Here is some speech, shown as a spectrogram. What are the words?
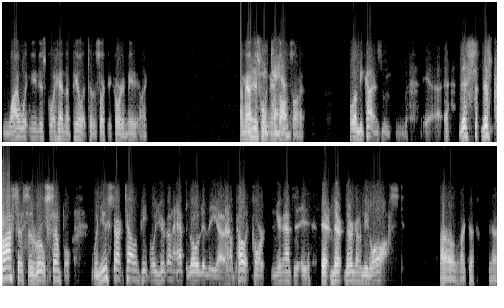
Why wouldn't you just go ahead and appeal it to the circuit court immediately? I mean, I'm just you your can. thoughts on it. Well, because uh, this this process is real simple. When you start telling people you're going to have to go to the uh, appellate court and you're going to have to, they're they're, they're going to be lost. Oh, okay, yeah,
